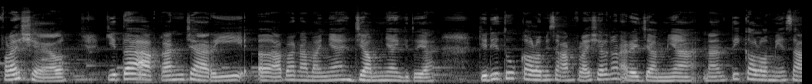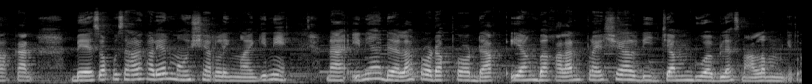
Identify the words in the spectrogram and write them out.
flash sale, kita akan cari uh, apa namanya jamnya gitu ya. Jadi tuh kalau misalkan flash sale kan ada jamnya. Nanti kalau misalkan besok misalkan kalian mau share link lagi nih. Nah, ini adalah produk-produk yang bakalan flash sale di jam 12 malam gitu.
